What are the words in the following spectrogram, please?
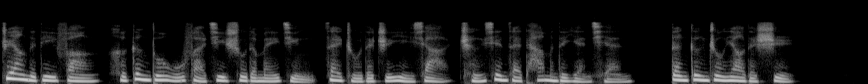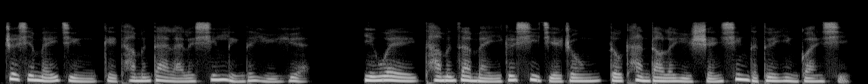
这样的地方和更多无法计数的美景，在主的指引下呈现在他们的眼前。但更重要的是，这些美景给他们带来了心灵的愉悦。因为他们在每一个细节中都看到了与神性的对应关系。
